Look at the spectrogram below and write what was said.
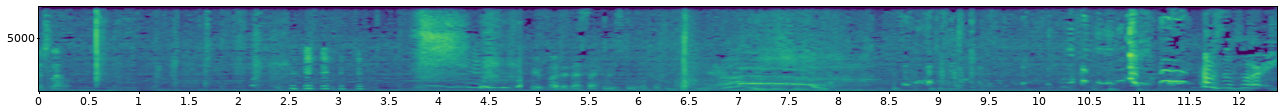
a slap? Who flooded their secondary school book with I'm so sorry.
